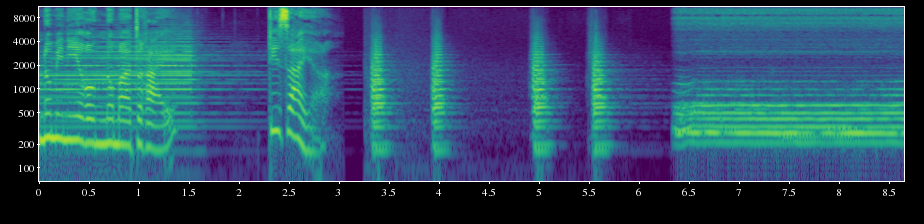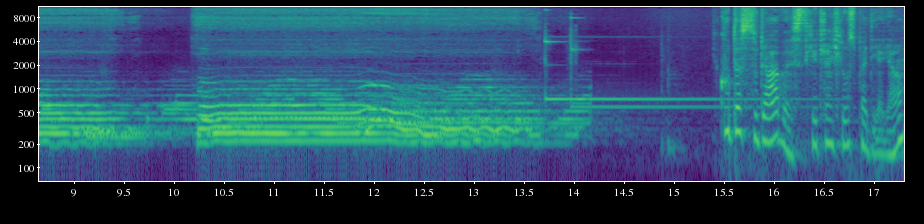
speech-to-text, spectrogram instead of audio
Nominierung Nummer 3 Desire. Dass du da bist. Geht gleich los bei dir, ja?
